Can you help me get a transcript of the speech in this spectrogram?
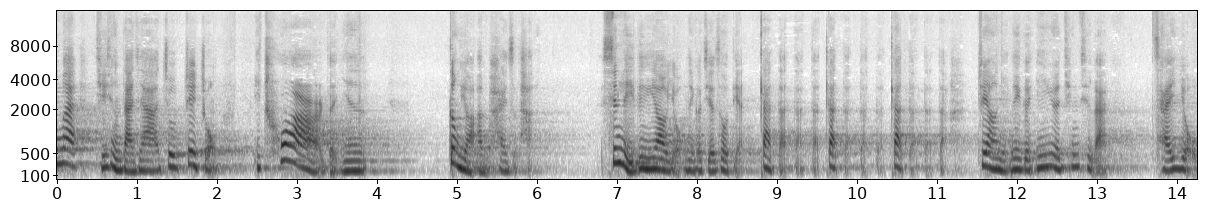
另外提醒大家，就这种一串儿的音，更要按拍子弹，心里一定要有那个节奏点，哒哒哒哒哒哒哒哒哒哒哒哒，这。这样你那个音乐听起来才有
